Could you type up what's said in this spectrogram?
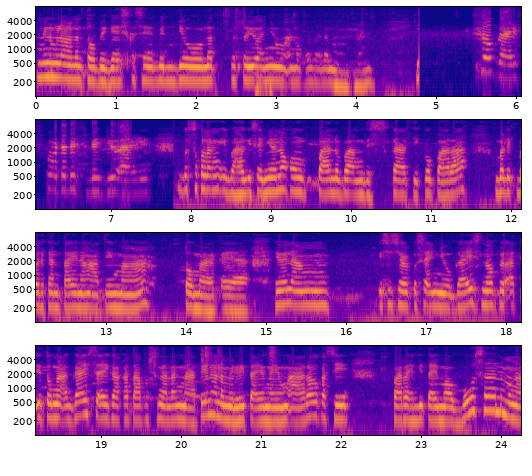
Uminom lang ako ng tubig guys kasi medyo nat- natuyuan yung ano ko lalamunan. So guys, for today's video ay gusto ko lang ibahagi sa inyo no kung paano ba ang diskarte ko para balik-balikan tayo ng ating mga tomar. Kaya yun ang isi-share ko sa inyo guys no. At ito nga guys ay kakatapos nga lang natin no namili tayo ngayong araw kasi para hindi tayo maubusan ng mga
